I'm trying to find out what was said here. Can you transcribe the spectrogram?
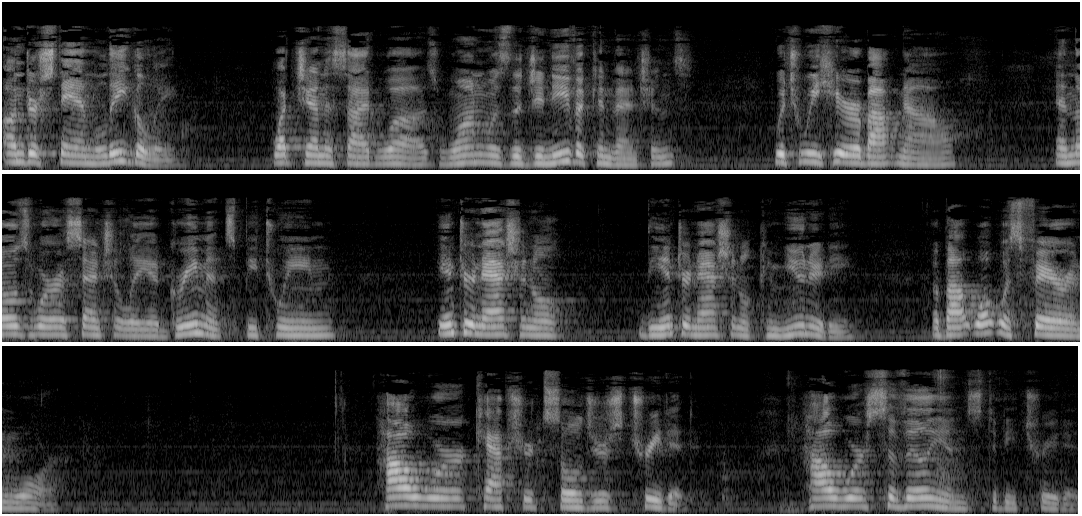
understand legally what genocide was. One was the Geneva Conventions, which we hear about now, and those were essentially agreements between international, the international community about what was fair in war. How were captured soldiers treated? How were civilians to be treated?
